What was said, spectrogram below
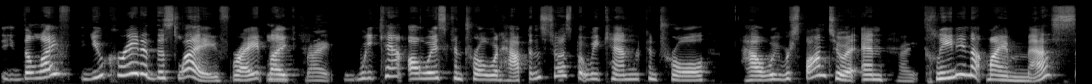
the life, you created this life, right? right like, right. we can't always control what happens to us, but we can control how we respond to it and right. cleaning up my mess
